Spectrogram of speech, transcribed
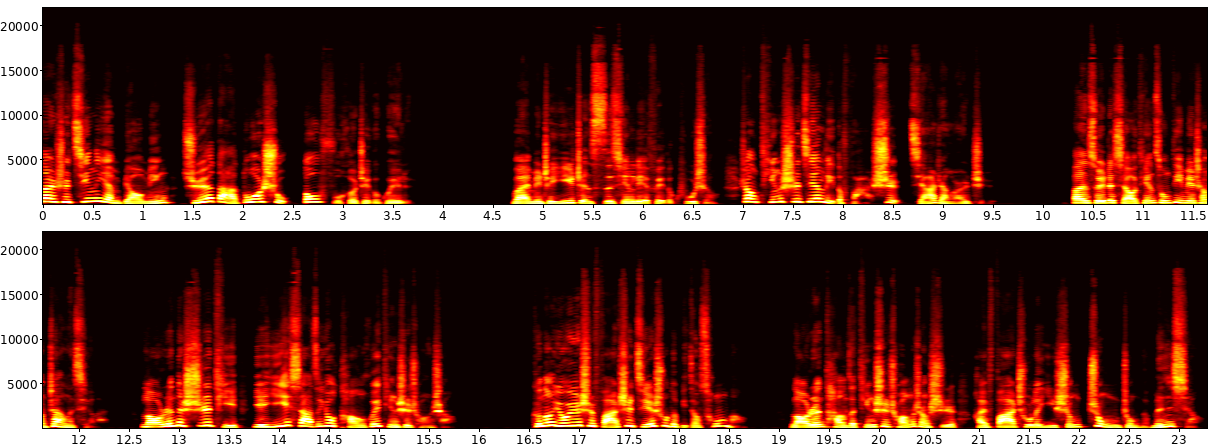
但是经验表明，绝大多数都符合这个规律。外面这一阵撕心裂肺的哭声，让停尸间里的法事戛然而止。伴随着小田从地面上站了起来，老人的尸体也一下子又躺回停尸床上。可能由于是法事结束的比较匆忙，老人躺在停尸床上时还发出了一声重重的闷响。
